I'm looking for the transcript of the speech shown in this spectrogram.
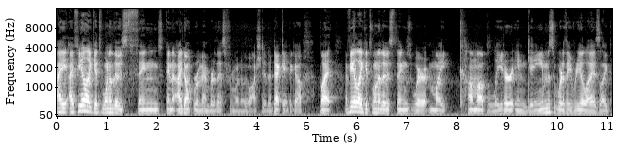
I, I feel like it's one of those things, and I don't remember this from when we watched it a decade ago, but I feel like it's one of those things where it might come up later in games where they realize, like,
